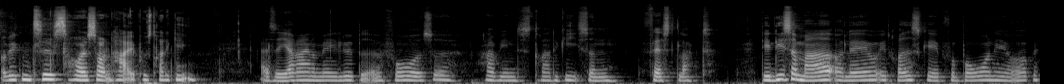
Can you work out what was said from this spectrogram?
Og hvilken tidshorisont har I på strategien? Altså jeg regner med, at i løbet af foråret, så har vi en strategi sådan fastlagt. Det er lige så meget at lave et redskab for borgerne heroppe,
